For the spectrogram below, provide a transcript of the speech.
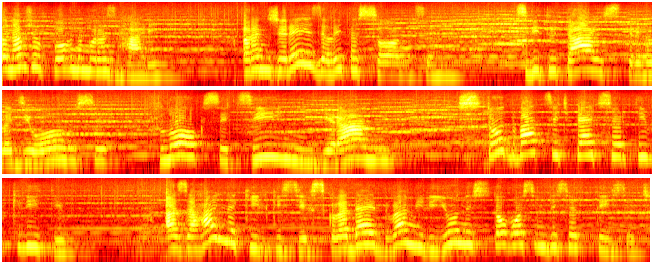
Вона вже в повному розгарі. Оранжерея залита сонцем, цвітуть айстри, гладіолуси, флокси, цинії, гірані, 125 сортів квітів, а загальна кількість їх складає 2 мільйони 180 тисяч.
